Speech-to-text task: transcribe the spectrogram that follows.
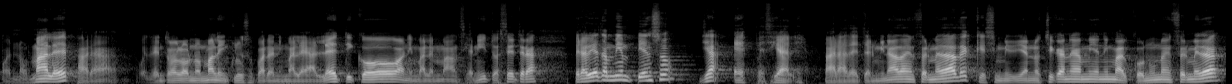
pues, normales, para, pues, dentro de los normales incluso para animales atléticos, animales más ancianitos, etcétera, pero había también piensos ya especiales para determinadas enfermedades, que si me diagnostican a mi animal con una enfermedad,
